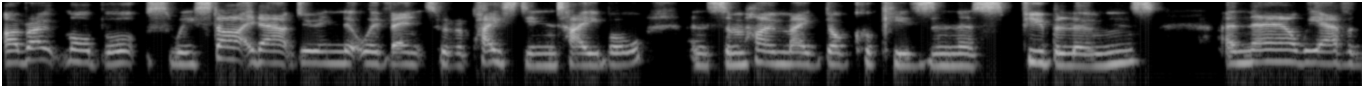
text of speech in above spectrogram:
I wrote more books. We started out doing little events with a pasting table and some homemade dog cookies and a few balloons. And now we have a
